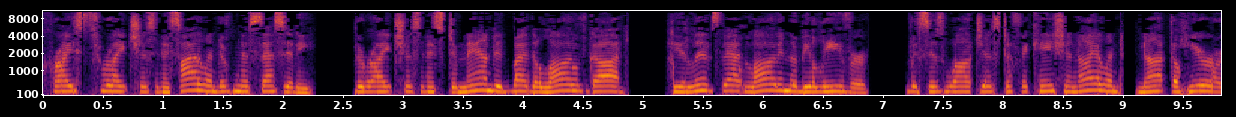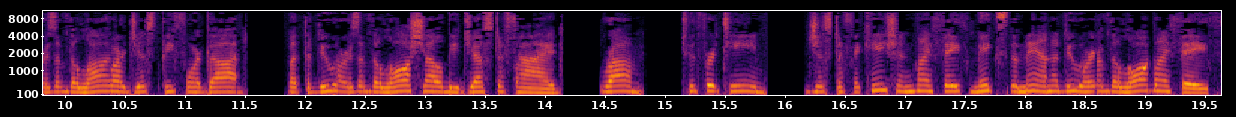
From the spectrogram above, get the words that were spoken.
Christ's righteousness island of necessity the righteousness demanded by the law of God. He lives that law in the believer. This is what justification island, not the hearers of the law are just before God, but the doers of the law shall be justified. Rom. 213. Justification by faith makes the man a doer of the law by faith.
